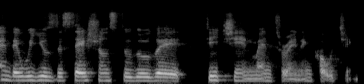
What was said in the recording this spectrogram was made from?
and then we use the sessions to do the teaching, mentoring, and coaching.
